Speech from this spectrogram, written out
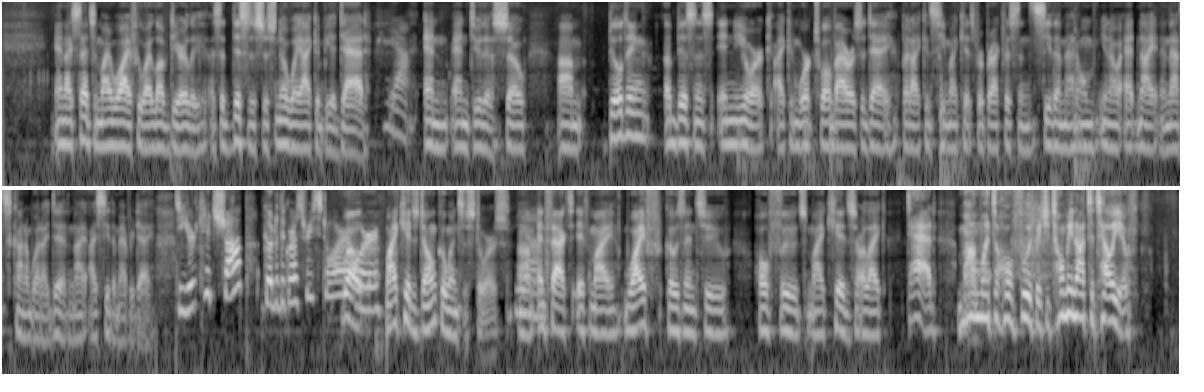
And I said to my wife, who I love dearly, I said, "This is just no way I can be a dad, yeah, and and do this." So, um, building a business in New York, I can work 12 hours a day, but I can see my kids for breakfast and see them at home, you know, at night, and that's kind of what I did, and I, I see them every day. Do your kids shop? Go to the grocery store? Well, or? my kids don't go into stores. Um, yeah. Um, in fact, if my wife goes into Whole Foods, my kids are like, "Dad, mom went to Whole Foods, but she told me not to tell you."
